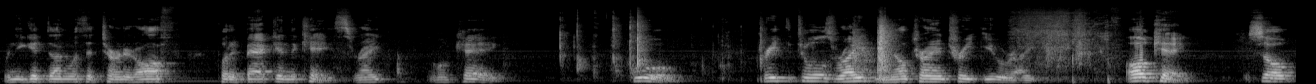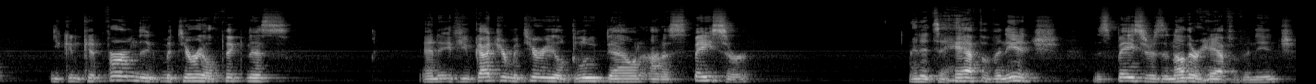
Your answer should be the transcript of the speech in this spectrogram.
When you get done with it, turn it off, put it back in the case, right? Okay. Cool. Treat the tools right, and they'll try and treat you right. Okay, so you can confirm the material thickness. And if you've got your material glued down on a spacer, and it's a half of an inch, the spacer is another half of an inch,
